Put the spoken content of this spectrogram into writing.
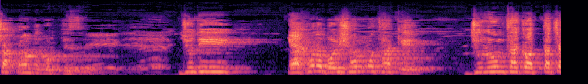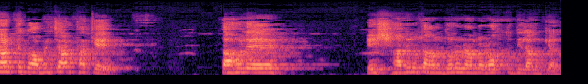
চক্রান্ত করতেছে। যদি এখনও বৈষম্য থাকে, জুলুম থাকে, অত্যাচার থাকে, অবিচার থাকে, তাহলে এই স্বাধীনতা আন্দোলনে আমরা রক্ত দিলাম কেন?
